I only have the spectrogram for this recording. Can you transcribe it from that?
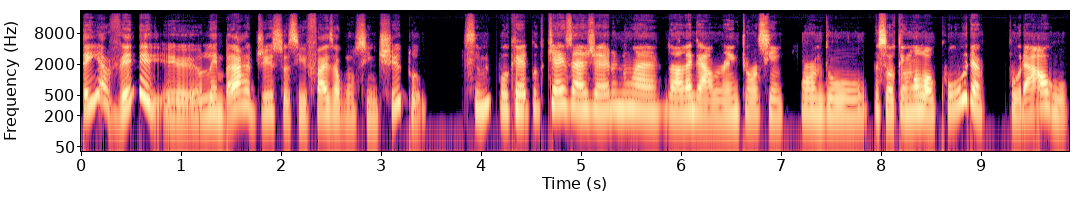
Tem a ver, eh, eu lembrar disso, assim, faz algum sentido? Sim, porque tudo que é exagero não é, não é legal, né? Então, assim, quando a pessoa tem uma loucura por algo,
